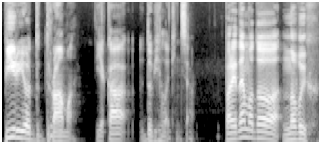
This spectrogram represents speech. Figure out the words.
період драма, яка добігла кінця. Перейдемо до нових,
